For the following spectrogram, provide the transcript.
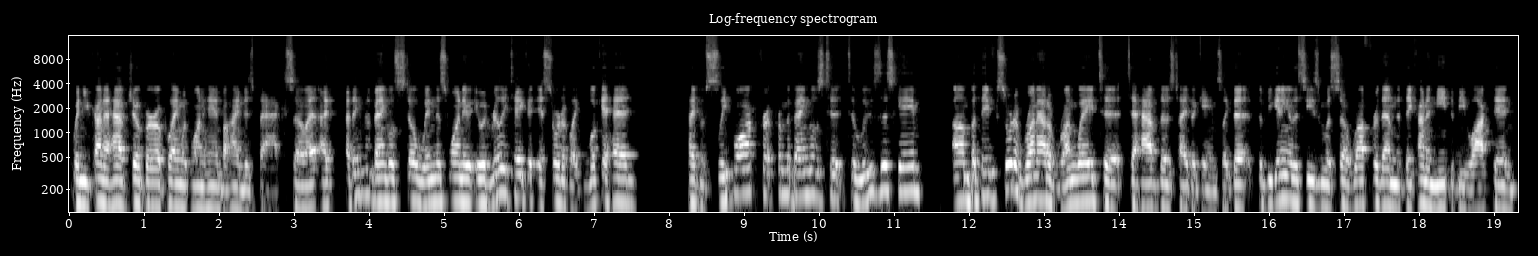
when you kind of have Joe Burrow playing with one hand behind his back. So I I, I think the Bengals still win this one. It, it would really take a, a, sort of like look ahead type of sleepwalk for, from the Bengals to to lose this game. Um, but they've sort of run out of runway to to have those type of games. Like the the beginning of the season was so rough for them that they kind of need to be locked in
